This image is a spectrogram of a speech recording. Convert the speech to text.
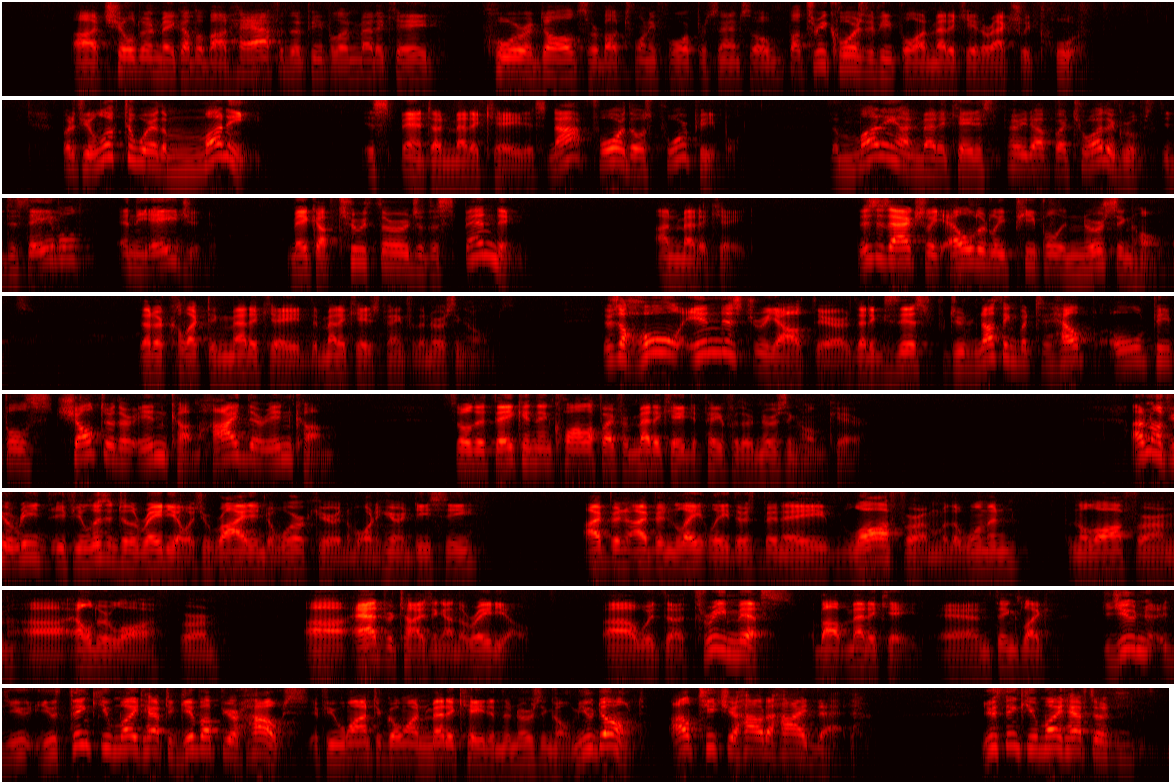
Uh, children make up about half of the people in Medicaid. Poor adults are about 24%. So about three quarters of the people on Medicaid are actually poor. But if you look to where the money is spent on Medicaid, it's not for those poor people. The money on Medicaid is paid up by two other groups the disabled and the aged, make up two thirds of the spending on Medicaid. This is actually elderly people in nursing homes that are collecting Medicaid. The Medicaid is paying for the nursing homes. There's a whole industry out there that exists to do nothing but to help old people shelter their income, hide their income, so that they can then qualify for Medicaid to pay for their nursing home care. I don't know if you read, if you listen to the radio as you ride into work here in the morning here in D.C. I've been, I've been lately. There's been a law firm with a woman from the law firm, uh, elder law firm, uh, advertising on the radio uh, with uh, three myths about Medicaid and things like did you, you, you think you might have to give up your house if you want to go on Medicaid in the nursing home? You don't. I'll teach you how to hide that. You think you might have to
